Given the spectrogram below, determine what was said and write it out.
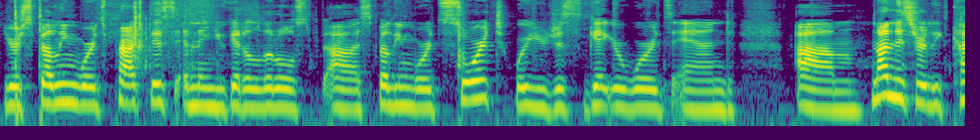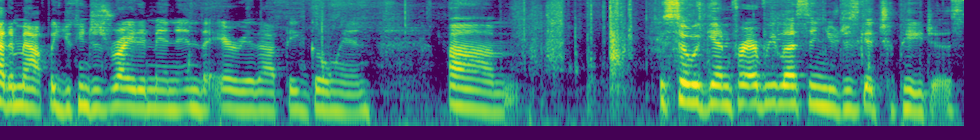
your spelling words practice and then you get a little uh, spelling word sort where you just get your words and um, not necessarily cut them out, but you can just write them in in the area that they go in. Um, so again, for every lesson, you just get two pages.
